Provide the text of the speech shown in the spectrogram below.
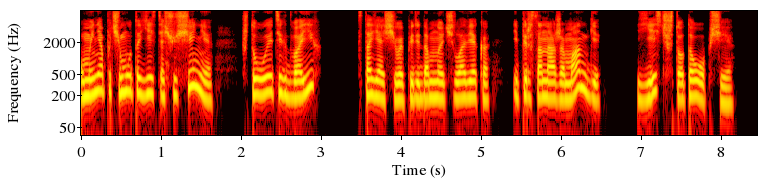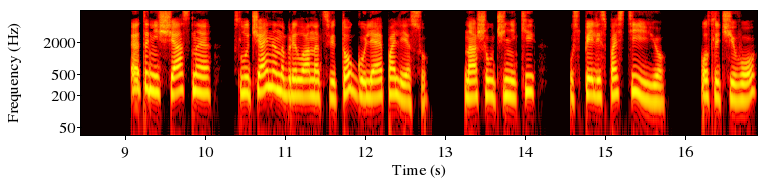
У меня почему-то есть ощущение, что у этих двоих, стоящего передо мной человека и персонажа манги, есть что-то общее. Эта несчастная случайно набрела на цветок, гуляя по лесу. Наши ученики успели спасти ее, после чего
